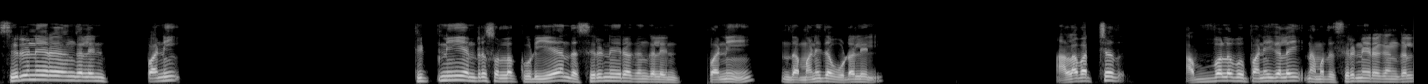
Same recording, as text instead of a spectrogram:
சிறுநீரகங்களின் பணி கிட்னி என்று சொல்லக்கூடிய அந்த சிறுநீரகங்களின் பணி இந்த மனித உடலில் அளவற்றது. அவ்வளவு பணிகளை நமது சிறுநீரகங்கள்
